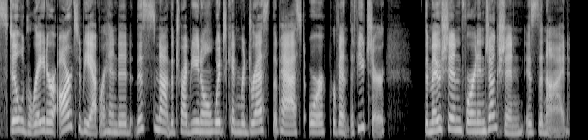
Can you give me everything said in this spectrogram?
still greater are to be apprehended, this is not the tribunal which can redress the past or prevent the future. The motion for an injunction is denied.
